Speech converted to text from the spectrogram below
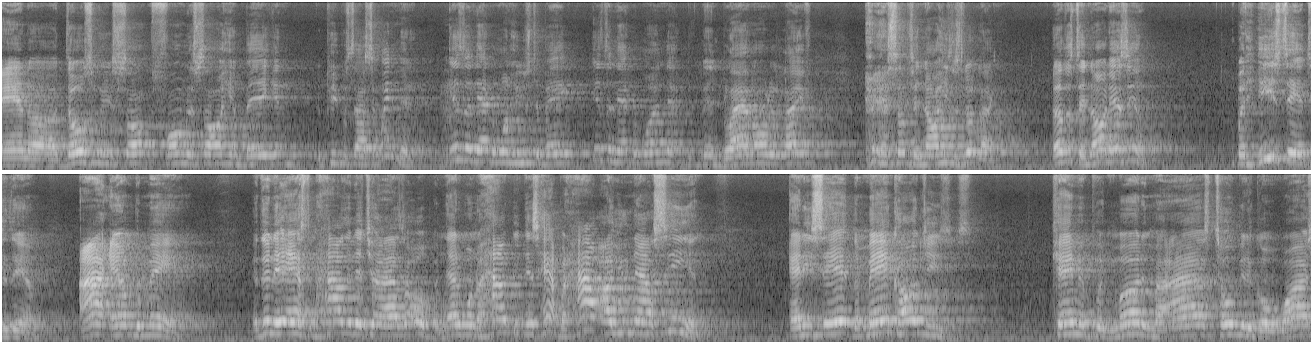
and uh, those who saw, formerly saw him begging, the people started saying, wait a minute, isn't that the one who used to beg? Isn't that the one that's been blind all his life? and some said, no, he just looked like him. Others said, no, that's him. But he said to them, I am the man. And then they asked him, how is it that your eyes are open? Now they wonder, how did this happen? How are you now seeing? And he said, the man called Jesus came and put mud in my eyes, told me to go wash.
